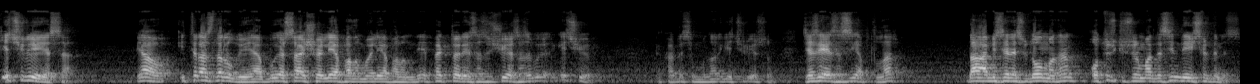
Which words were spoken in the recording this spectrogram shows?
geçiriyor yasa. Ya itirazlar oluyor ya bu yasayı şöyle yapalım böyle yapalım diye. Petrol yasası şu yasası bu geçiyor. Ya kardeşim bunları geçiriyorsun. Ceza yasası yaptılar. Daha bir senesi dolmadan 30 küsur maddesini değiştirdiniz.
